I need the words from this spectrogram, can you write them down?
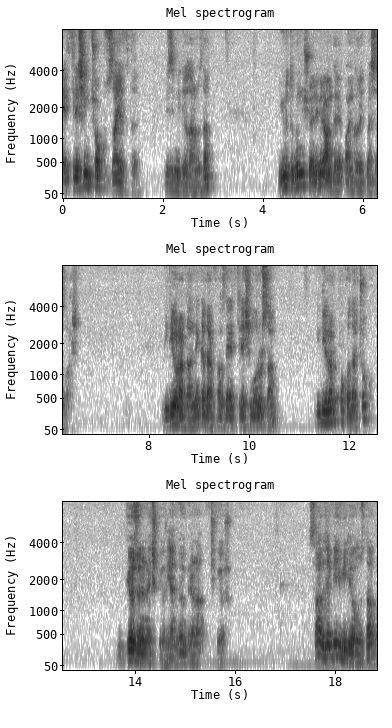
Etkileşim çok zayıftı bizim videolarımızda. YouTube'un şöyle bir algori- algoritması var. Videolardan ne kadar fazla etkileşim olursa videolar o kadar çok göz önüne çıkıyor. Yani ön plana çıkıyor. Sadece bir videomuzda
